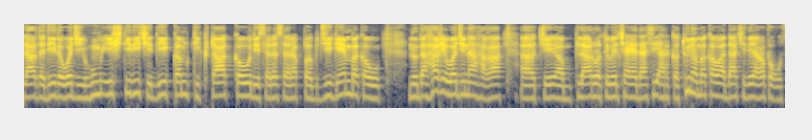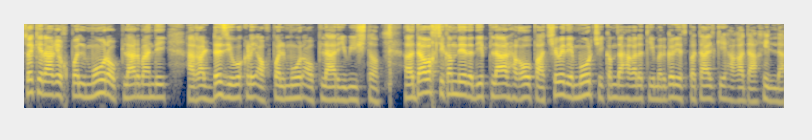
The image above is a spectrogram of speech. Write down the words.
پلار د دې د وجې هم ایشتي دي چې دی کم ټیک ټاک کوو د سره سره پبجي ګیم به کوو نو د هغې وجې نه هغه چې پلار ورته ویل چې یا داسې حرکتونه مه کوه دا چې دی هغه په غوسه کې راغی خپل مور او پلار باندې هغه ډزې وکړې او خپل مور او پلار یې ویشته دا وخت چې کوم دی د دې پلار هغه وفات شوی دی مور چې کوم ده هغه د تیمرګري هسپتال کې هغه داخل ده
